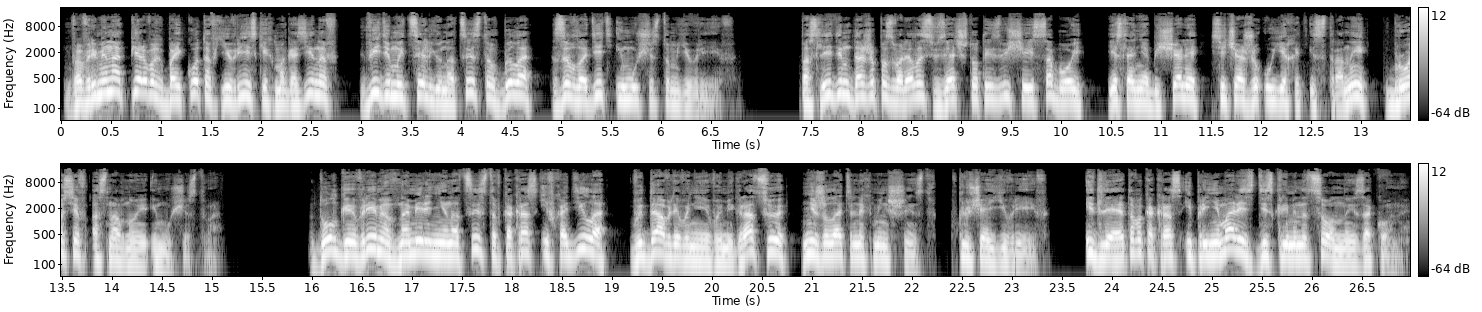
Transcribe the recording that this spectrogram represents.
Во времена первых бойкотов еврейских магазинов видимой целью нацистов было завладеть имуществом евреев. Последним даже позволялось взять что-то из вещей с собой, если они обещали сейчас же уехать из страны, бросив основное имущество. Долгое время в намерение нацистов как раз и входило выдавливание в эмиграцию нежелательных меньшинств, включая евреев. И для этого как раз и принимались дискриминационные законы.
